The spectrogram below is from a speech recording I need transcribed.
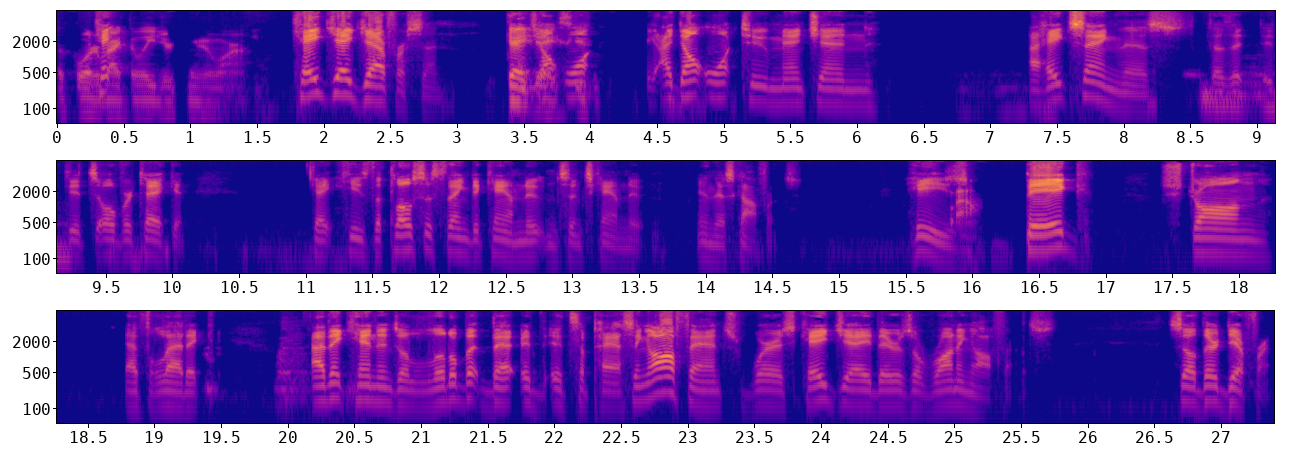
a quarterback K- to lead your team tomorrow? KJ Jefferson. KJ. I don't, want, I don't want to mention I hate saying this because it, it, it's overtaken. Okay, he's the closest thing to Cam Newton since Cam Newton in this conference. He's wow. big, strong, athletic. I think Hendon's a little bit better. It, it's a passing offense, whereas KJ there's a running offense. So they're different.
